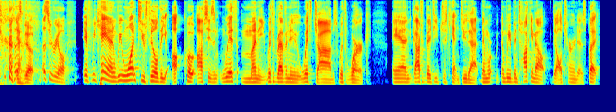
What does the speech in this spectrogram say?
let's, be, Yeah. let's be real. If we can, we want to fill the quote off season with money, with revenue, with jobs, with work. And God forbid if you just can't do that, then we're then we've been talking about the alternatives. But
